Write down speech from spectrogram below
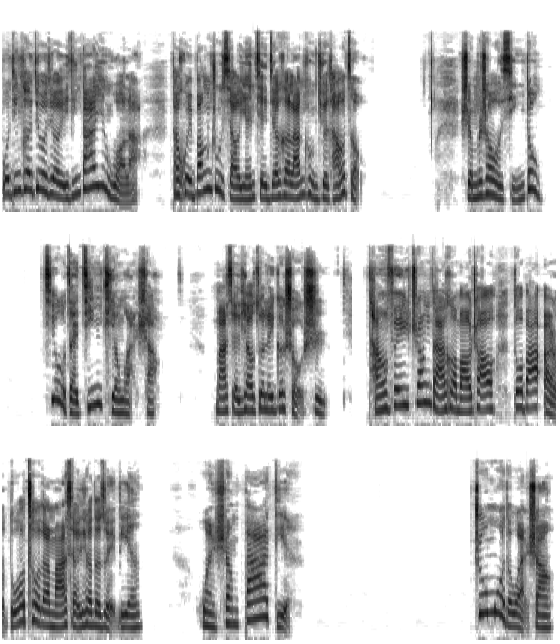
我丁克舅舅已经答应我了，他会帮助小妍姐姐和蓝孔雀逃走。什么时候行动？就在今天晚上。”马小跳做了一个手势，唐飞、张达和毛超都把耳朵凑到马小跳的嘴边。晚上八点。周末的晚上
